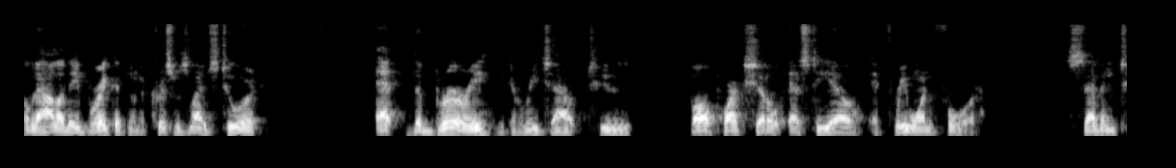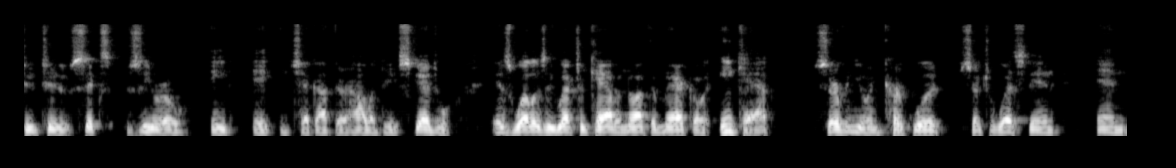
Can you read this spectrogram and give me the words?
over the holiday break or doing a Christmas Lights tour at the brewery, you can reach out to Ballpark Shuttle STL at 314 722 6088 and check out their holiday schedule, as well as Electric Cab of North America, or ECAP, serving you in Kirkwood, Central West End, and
